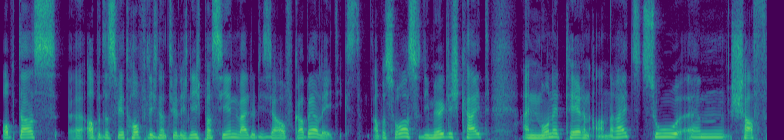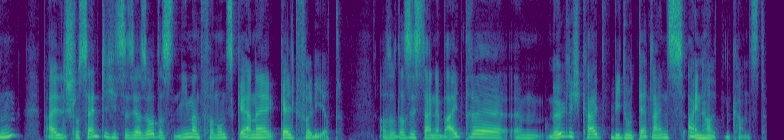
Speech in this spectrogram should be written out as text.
Ob das, äh, aber das wird hoffentlich natürlich nicht passieren, weil du diese Aufgabe erledigst. Aber so hast du die Möglichkeit, einen monetären Anreiz zu ähm, schaffen, weil schlussendlich ist es ja so, dass niemand von uns gerne Geld verliert. Also das ist eine weitere ähm, Möglichkeit, wie du Deadlines einhalten kannst.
